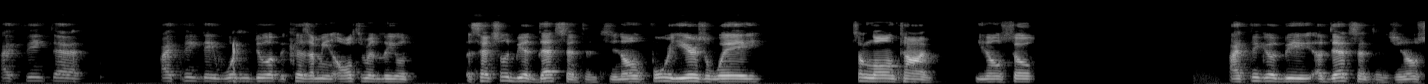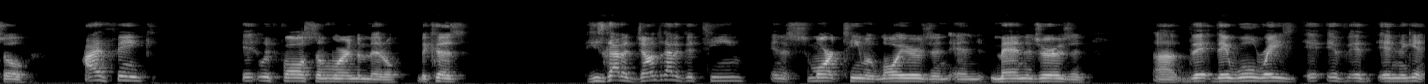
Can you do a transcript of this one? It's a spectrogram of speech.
I think that I think they wouldn't do it because I mean ultimately it would essentially be a death sentence. You know, four years away, it's a long time. You know, so I think it would be a death sentence. You know, so I think it would fall somewhere in the middle because he's got a Jon's got a good team and a smart team of lawyers and, and managers and uh, they they will raise if it and again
